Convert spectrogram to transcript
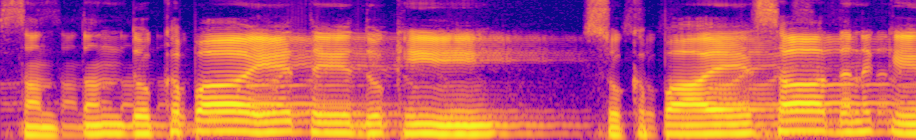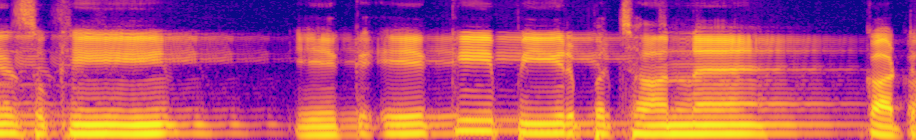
ਸੰਤਨ ਦੁਖ ਪਾਏ ਤੇ ਦੁਖੀ, ਸੁਖ ਪਾਏ ਸਾਧਨ ਕੇ ਸੁਖੀ। ਏਕ ਏਕੀ ਪੀਰ ਪਛਾਨੈ, ਘਟ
